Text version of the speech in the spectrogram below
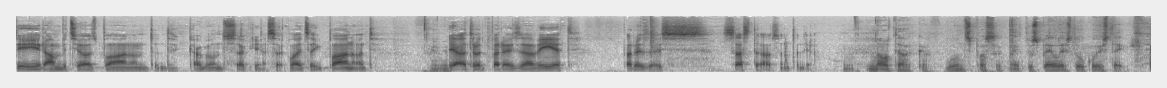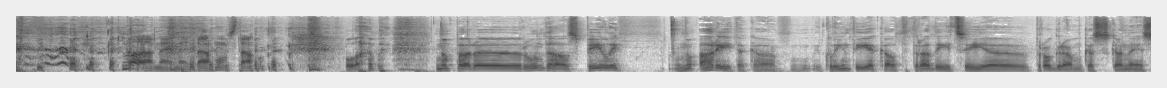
tie ir ambiciozi plāni. Tad, kā Gunte saka, jāsāk laicīgi plānot. Jāatrod pareizā vieta, pareizais sastāvs. Tad, jā. Nav tā, ka Gunts pasakā, ka tu spēlēsi to, ko es teikšu. nē, nē, nē, tā mums nav. Labi. Nu, par uh, Rundāls pili. Nu, arī tā kā klinti iekalta tradīcija, programma, kas skanēs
